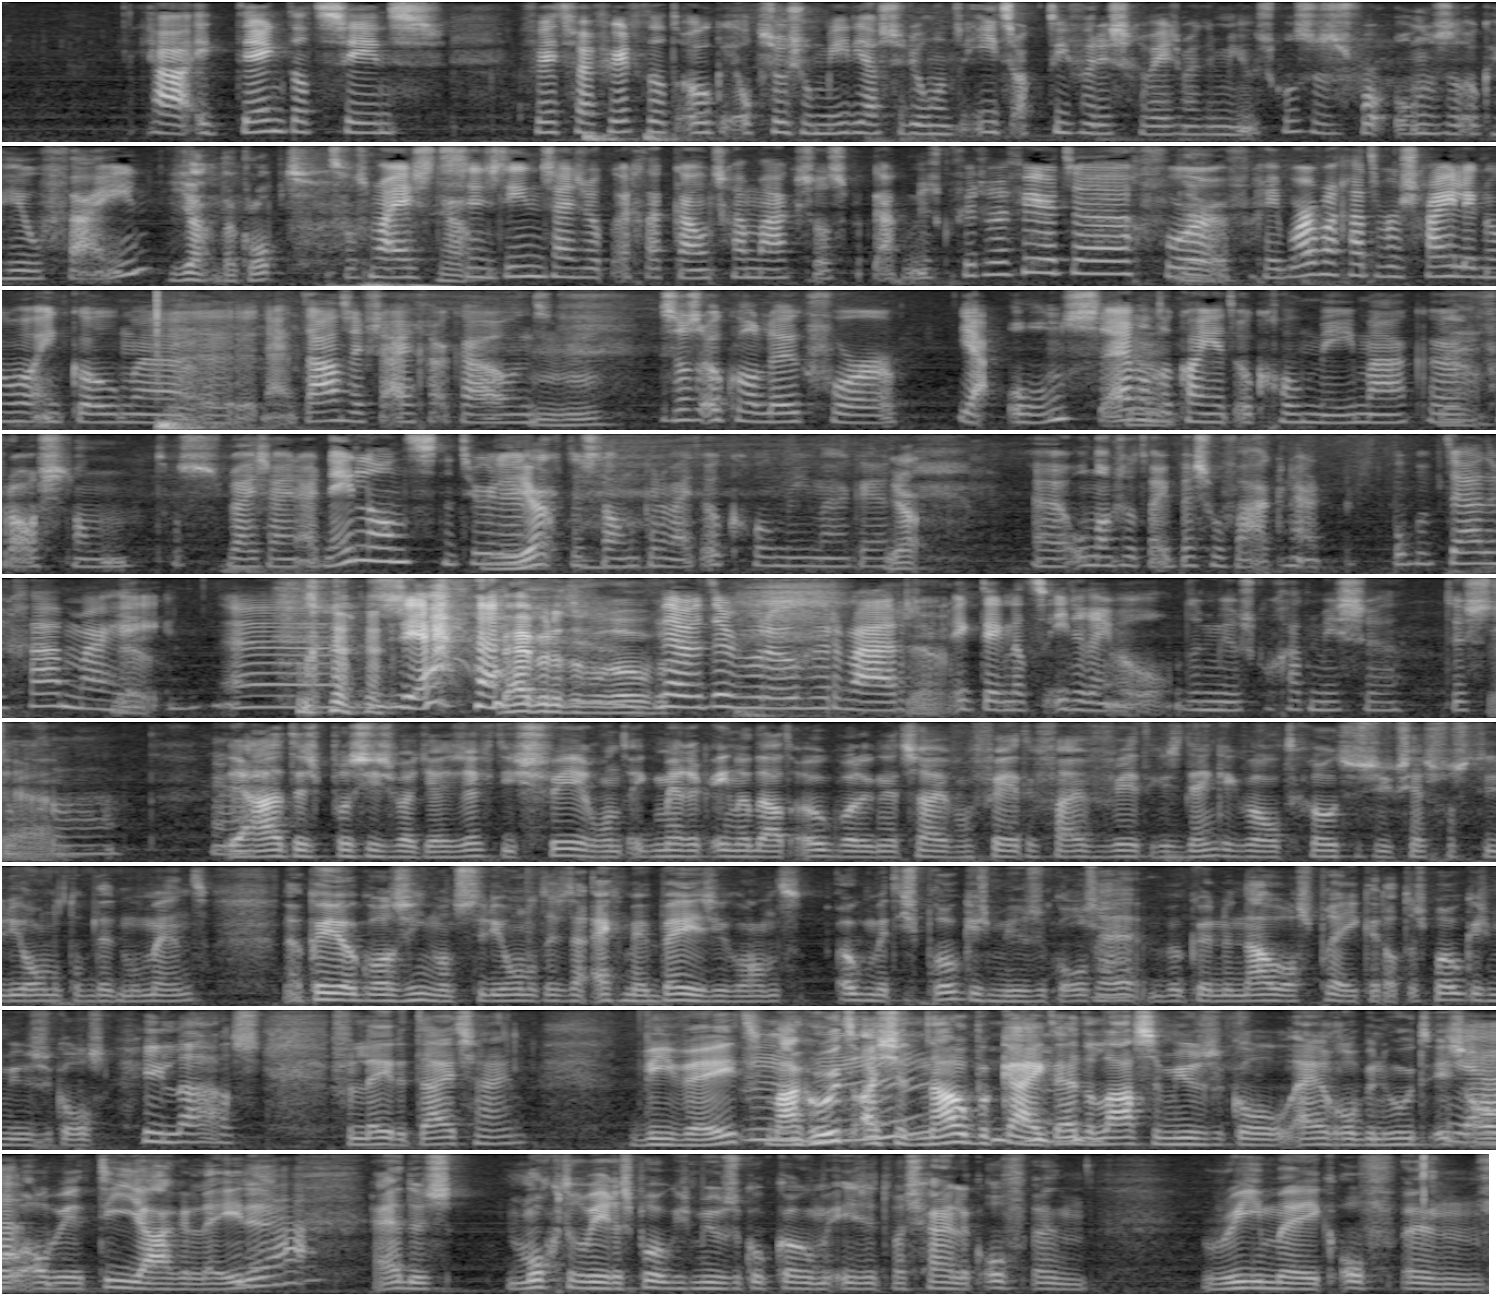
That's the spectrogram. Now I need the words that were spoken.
ja, ik denk dat sinds 4045 dat ook op social media Studio 100 iets actiever is geweest met de musicals. Dus voor ons is dat ook heel fijn. Ja, dat klopt. Volgens mij is het Ja. sindsdien zijn ze ook echt accounts gaan maken, zoals Spektakel Musical 4045. Voor Ja. Vergeet Barbara gaat er waarschijnlijk nog wel in komen. Eh nou, Daans heeft zijn eigen account. Mhm. Dus dat is ook wel leuk voor ja, ons, hè, want Ja. dan kan je het ook gewoon meemaken. Ja. Vooral als je dan, zoals wij zijn uit Nederland natuurlijk, Ja. dus dan kunnen wij het ook gewoon meemaken. Ja. Eh, ondanks dat wij best wel vaak naar het pop-up theater gaan, maar Ja. hey. eh, dus ja, We hebben het ervoor over. we hebben het ervoor over. Maar Ja. ik denk dat iedereen wel de musical gaat missen. Dus toch... Ja. eh, ja. Ja, het is precies wat jij zegt, die sfeer. Want ik merk inderdaad ook wat ik net zei van 40, 45 is denk ik wel het grootste succes van Studio 100 op dit moment. Nou kun je ook wel zien, want Studio 100 is daar echt mee bezig. Want ook met die sprookjesmusicals, Ja. hè, we kunnen nou wel spreken dat de sprookjesmusicals helaas verleden tijd zijn. Wie weet. Maar goed, als je het nou bekijkt, hè, de laatste musical, hè, Robin Hood, is Ja. al, alweer tien jaar geleden. Ja. Hè, dus mocht er weer een sprookjesmusical komen, is het waarschijnlijk of een remake of een...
